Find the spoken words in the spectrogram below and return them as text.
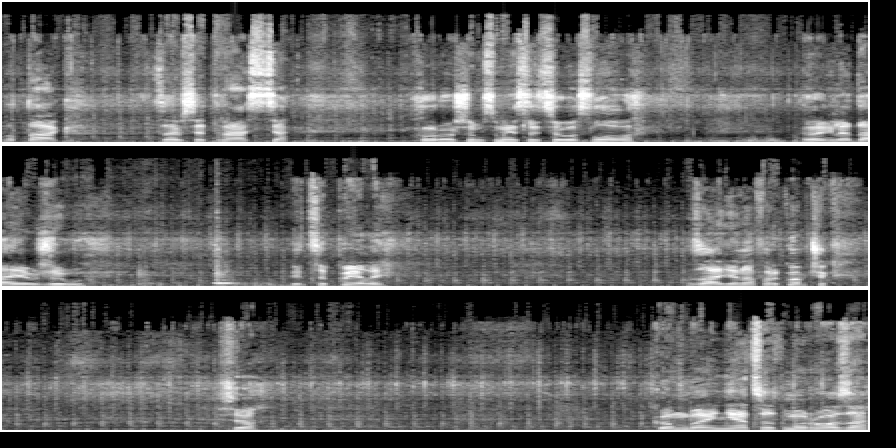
Отак, це все трастя в хорошому смислі цього слова виглядає вживу. Підцепили ззаді на фаркопчик. Все. Комбайнець від мороза,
